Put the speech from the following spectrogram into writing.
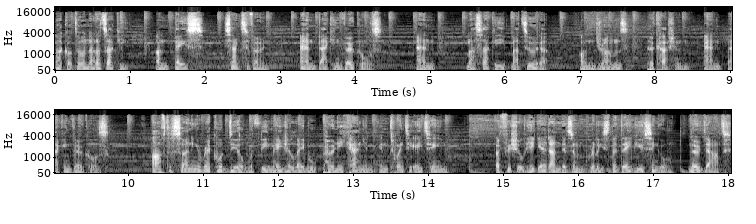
Makoto Narazaki on bass, saxophone, and backing vocals, and Masaki Matsuura on drums, percussion, and backing vocals. After signing a record deal with the major label Pony Canyon in 2018, official Hige Dandism released the debut single, No Doubt,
